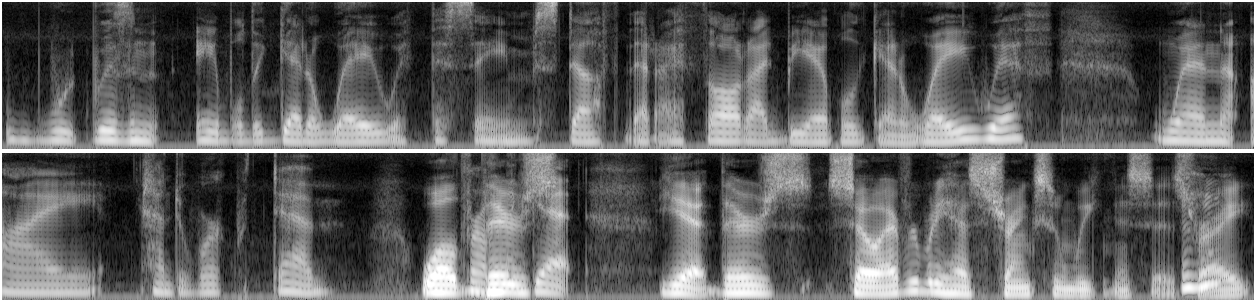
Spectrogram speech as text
w- wasn't able to get away with the same stuff that I thought I'd be able to get away with when I had to work with Deb well there's the. Yeah, there's so everybody has strengths and weaknesses, Mhm. right?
